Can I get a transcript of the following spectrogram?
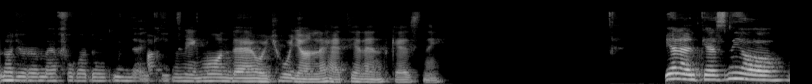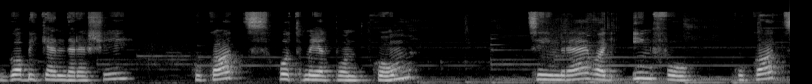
nagy örömmel fogadunk mindenkit. Azt még mondd el, hogy hogyan lehet jelentkezni. Jelentkezni a Gabi Kenderesi kukac hotmail.com címre, vagy info kukac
